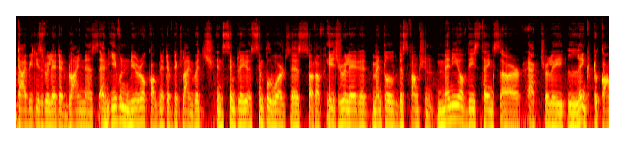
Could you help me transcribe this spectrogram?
diabetes related blindness, and even neurocognitive decline, which in simply uh, simple words is sort of age related mental dysfunction. Many of these things are actually linked to common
